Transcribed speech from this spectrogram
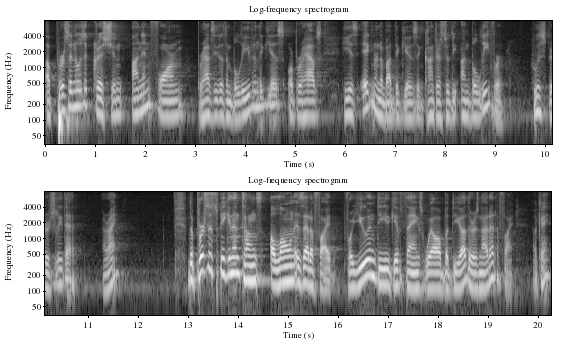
a person who is a Christian, uninformed, perhaps he doesn't believe in the gifts, or perhaps he is ignorant about the gifts in contrast to the unbeliever who is spiritually dead. All right? The person speaking in tongues alone is edified. For you indeed give thanks well, but the other is not edified. Okay?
